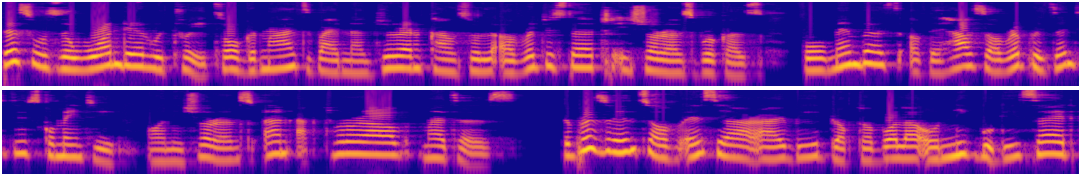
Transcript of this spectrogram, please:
This was a one-day retreat organized by Nigerian Council of Registered Insurance Brokers for members of the House of Representatives Committee on Insurance and Actuarial Matters. The president of NCRIB, Dr. Bola Onigbogi, said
